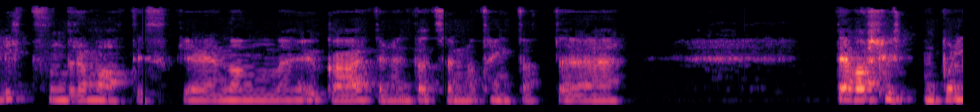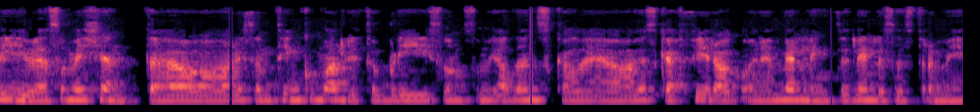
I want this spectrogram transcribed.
litt sånn dramatisk eh, noen uker etter den fødselen og tenkte at uh, det var slutten på livet som vi kjente, og liksom, ting kom aldri til å bli sånn som vi hadde ønska det. Og jeg husker jeg fyra av gårde en melding til lillesøstera mi,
